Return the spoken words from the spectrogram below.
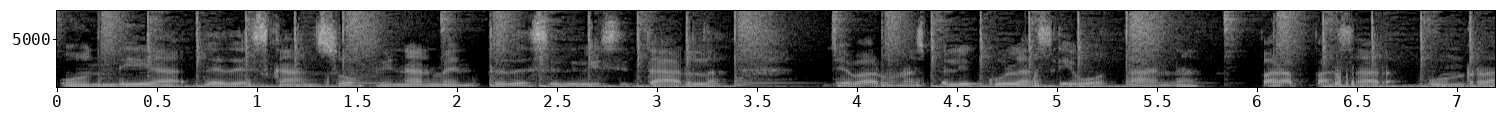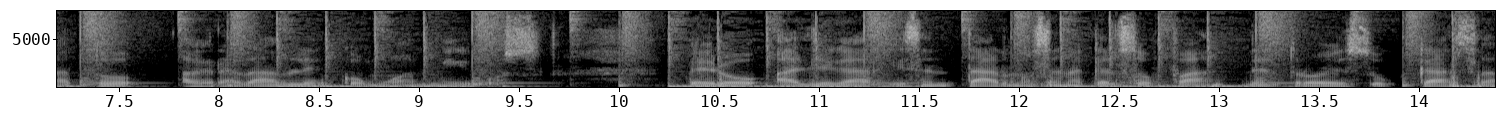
Un día de descanso finalmente decidí visitarla llevar unas películas y botana para pasar un rato agradable como amigos. Pero al llegar y sentarnos en aquel sofá dentro de su casa,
